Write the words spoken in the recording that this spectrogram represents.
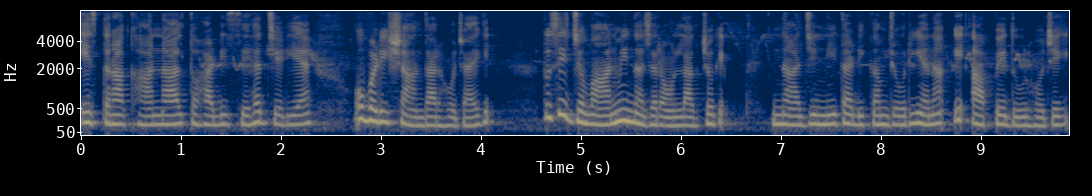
ਇਸ ਤਰ੍ਹਾਂ ਖਾਣ ਨਾਲ ਤੁਹਾਡੀ ਸਿਹਤ ਜਿਹੜੀ ਹੈ ਉਹ ਬੜੀ ਸ਼ਾਨਦਾਰ ਹੋ ਜਾਏਗੀ। ਤੁਸੀਂ ਜਵਾਨ ਵੀ ਨਜ਼ਰ ਆਉਣ ਲੱਗ ਜਾਓਗੇ। ਨਾ ਜਿੰਨੀ ਤੁਹਾਡੀ ਕਮਜ਼ੋਰੀ ਹੈ ਨਾ, ਇਹ ਆਪੇ ਦੂਰ ਹੋ ਜਾਏਗੀ।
